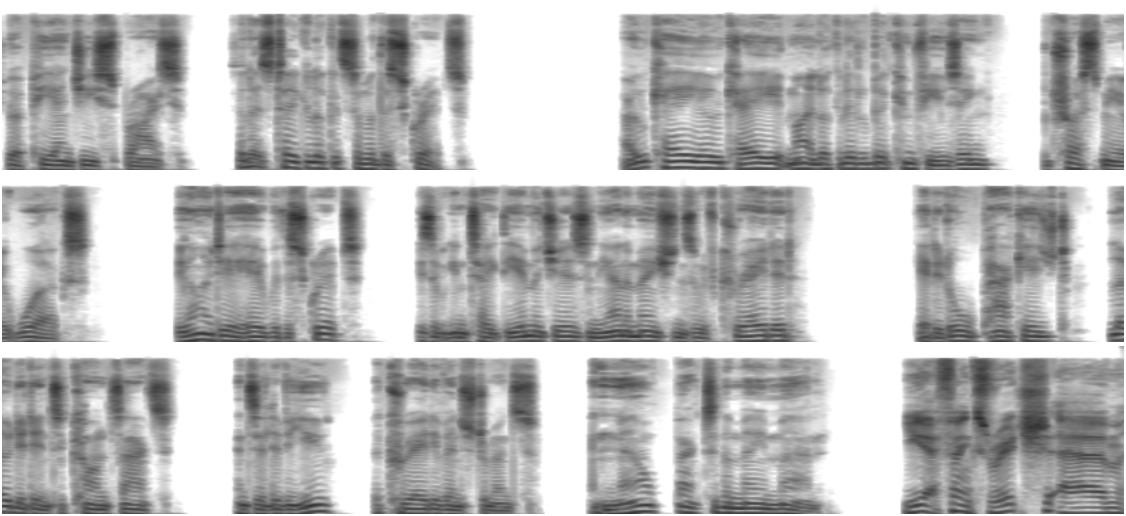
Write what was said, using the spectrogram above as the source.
to a PNG sprite. So let's take a look at some of the script. Okay, okay, it might look a little bit confusing, but trust me, it works. The idea here with the script is that we can take the images and the animations that we've created, get it all packaged, loaded into Kontakt, and deliver you a creative instrument. And now back to the main man. Yeah, thanks, Rich. Um,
